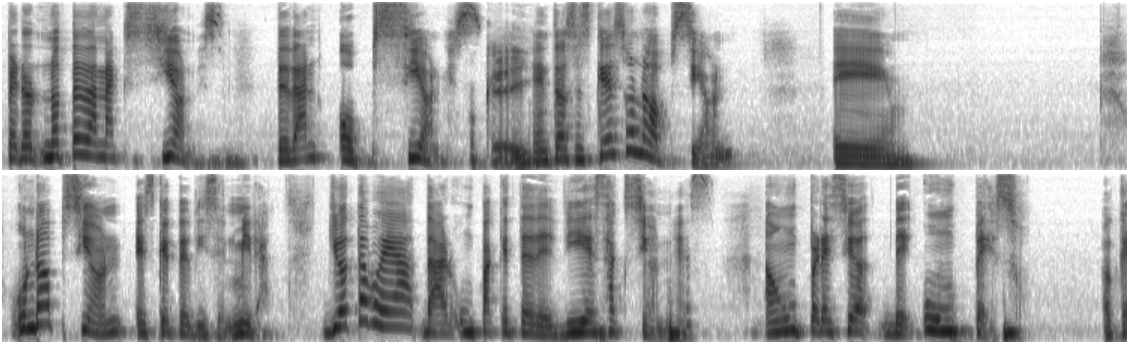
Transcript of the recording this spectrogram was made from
Pero no te dan acciones, te dan opciones. Ok. Entonces, ¿qué es una opción? Eh, una opción es que te dicen, mira, yo te voy a dar un paquete de 10 acciones a un precio de un peso. ¿Ok?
